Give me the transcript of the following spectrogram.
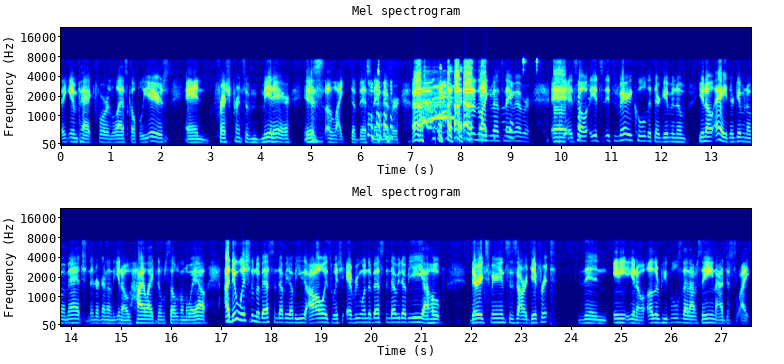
impact for the last couple of years, and Fresh Prince of Midair is uh, like the best name ever. Like the best name ever, and so it's it's very cool that they're giving them you know hey they're giving them a match and then they're gonna you know highlight themselves on the way out. I do wish them the best in WWE. I always wish everyone the best in WWE. I hope their experiences are different than any you know other people's that I've seen. I just like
